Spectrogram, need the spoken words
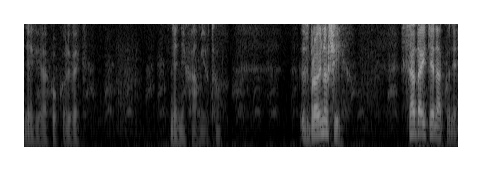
Nech je akokoľvek. Nenechám ju tu. Zbrojnoši, sadajte na kone.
